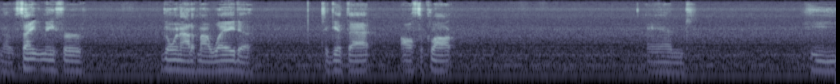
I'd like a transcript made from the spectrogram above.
you know thanked me for going out of my way to to get that off the clock and he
